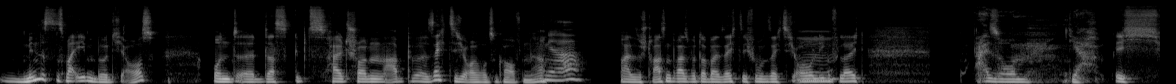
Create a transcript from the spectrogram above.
mindestens mal ebenbürtig aus. Und äh, das gibt es halt schon ab äh, 60 Euro zu kaufen. Ja? Ja. Also Straßenpreis wird da bei 60, 65 Euro Mhm. liegen vielleicht. Also, ja, ich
